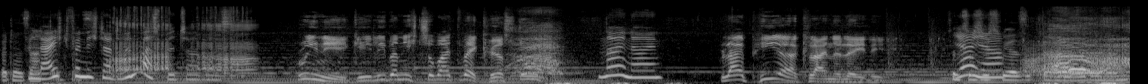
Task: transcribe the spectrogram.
Sagt, Vielleicht finde ich da drin was Bitteres. Rini, geh lieber nicht so weit weg, hörst du? Nein, nein. Bleib hier, kleine Lady. Ich finde Ja, so süß, ja. wie er sie gerade nennt.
